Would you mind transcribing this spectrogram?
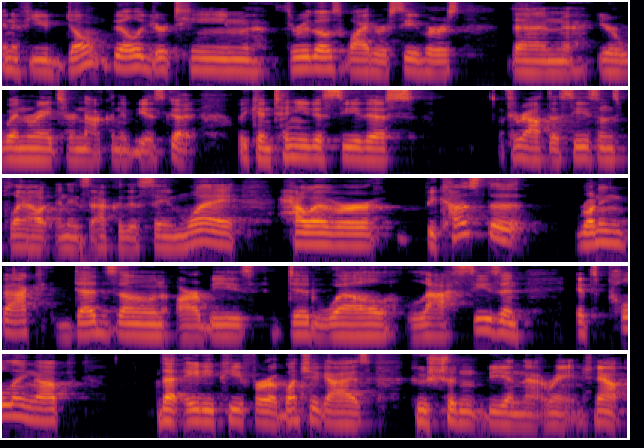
And if you don't build your team through those wide receivers, then your win rates are not going to be as good. We continue to see this throughout the seasons play out in exactly the same way. However, because the running back dead zone RBs did well last season, it's pulling up that ADP for a bunch of guys who shouldn't be in that range. Now,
